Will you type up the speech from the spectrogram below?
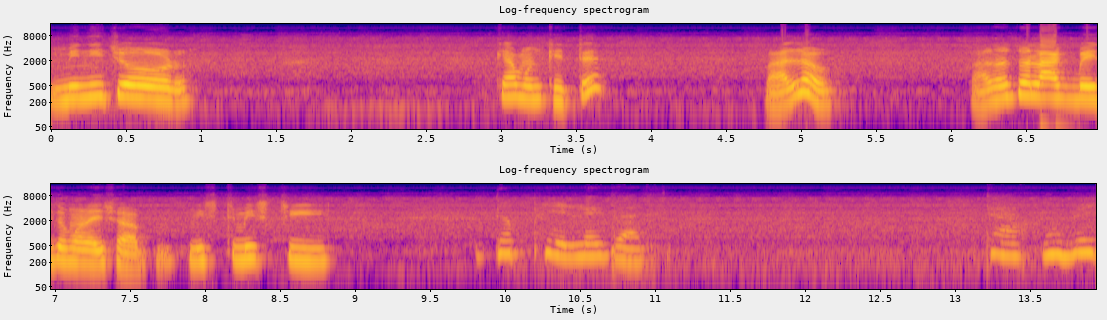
মিনি চোর। কেমন খেতে? ভালো? ভালো তো লাগবেই তোমার এইসব। মিষ্টি মিষ্টি। এটা ফেলে গেছে ঠাকুরের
